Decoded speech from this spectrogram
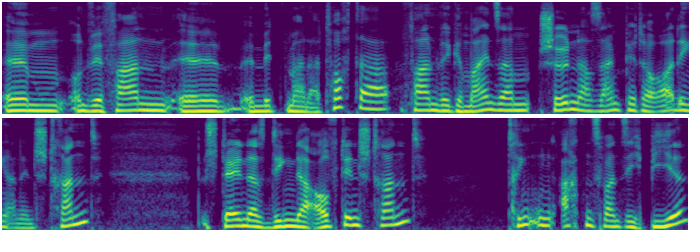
ähm, und wir fahren äh, mit meiner Tochter, fahren wir gemeinsam schön nach St. Peter-Ording an den Strand, stellen das Ding da auf den Strand, trinken 28 Bier,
